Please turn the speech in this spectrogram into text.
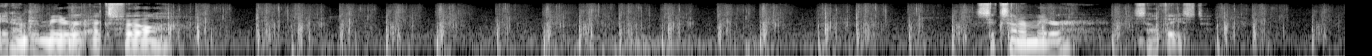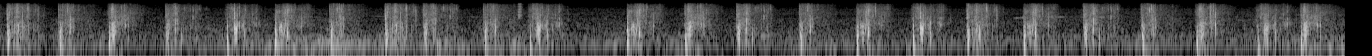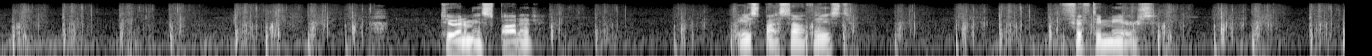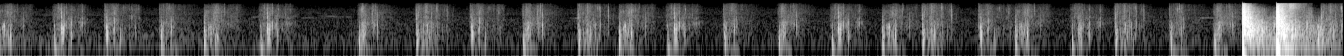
800 meter exfil. Six hundred meter southeast. Enemies spotted. East by southeast. 50 meters.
